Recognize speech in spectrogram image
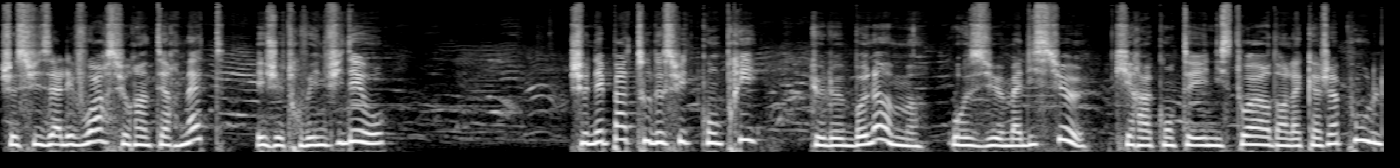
Je suis allée voir sur Internet et j'ai trouvé une vidéo. Je n'ai pas tout de suite compris que le bonhomme, aux yeux malicieux, qui racontait une histoire dans la cage à poules,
